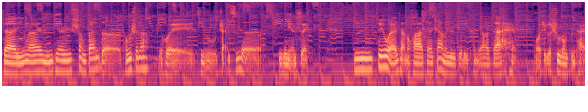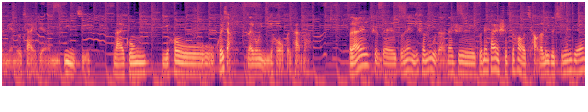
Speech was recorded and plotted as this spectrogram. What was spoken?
在迎来明天上班的同时呢，也会进入崭新的一个年岁。嗯，对于我来讲的话，在这样的日子里，肯定要在 我这个树洞平台里面留下一点印记，来供以后回想，来供以后回看吧。本来准备昨天凌晨录的，但是昨天八月十四号巧了了一个情人节，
